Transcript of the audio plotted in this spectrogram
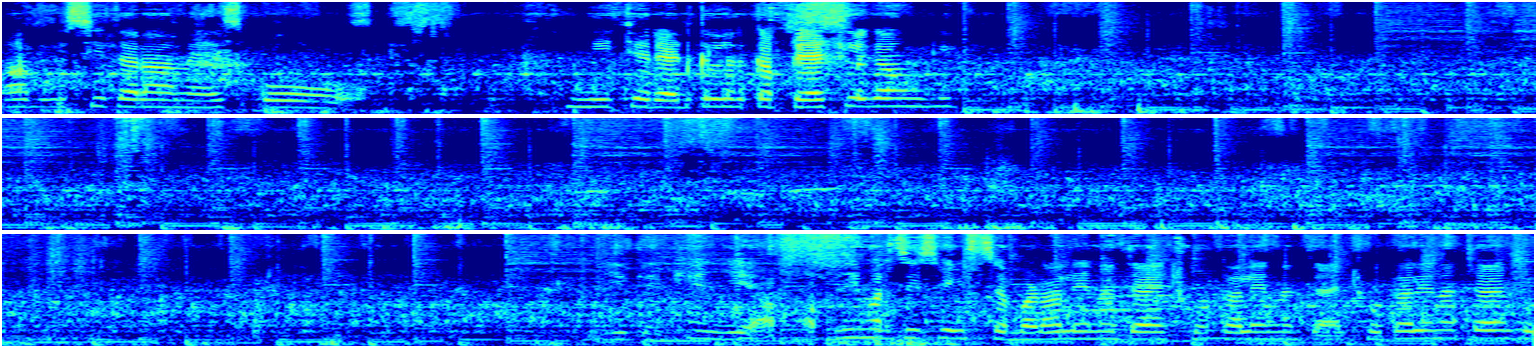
اب اسی طرح میں اس کو نیچے ریڈ کلر کا پیچ لگاؤں گی۔ مرضی سے اس سے بڑا لینا چاہیں، چھوٹا لینا چاہیں، چھوٹا لینا چاہیں تو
